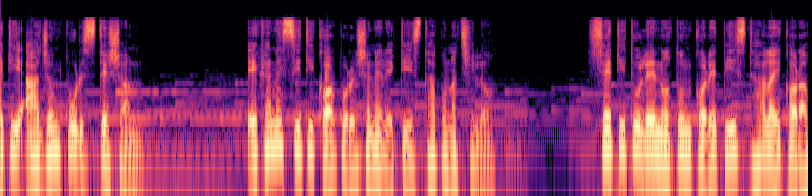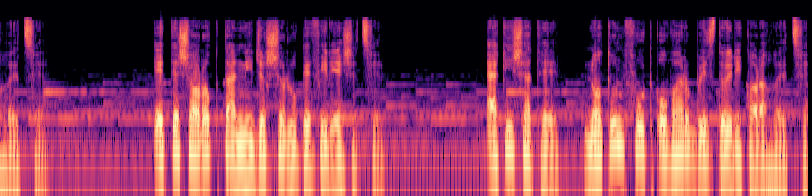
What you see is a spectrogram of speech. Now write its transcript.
এটি আজমপুর স্টেশন। এখানে সিটি কর্পোরেশনের একটি স্থাপনা ছিল। সেটি তুলে নতুন করে পিস ঢালাই করা হয়েছে। এতে সড়ক তার নিজস্ব রূপে ফিরে এসেছে। একই সাথে নতুন ফুট ওভারব্রিজ তৈরি করা হয়েছে।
